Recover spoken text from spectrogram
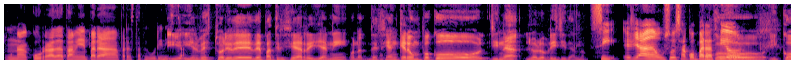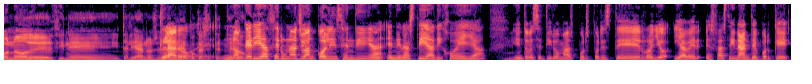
una currada también para, para esta figurinista. Y, y el vestuario de, de Patricia Reggiani, bueno, decían que era un poco Gina Lollobrigida, ¿no? Sí, ella usó esa Un comparación. poco icono del cine italiano en la Claro, época eh, setentero. no quería hacer una Joan Collins en, Dina- en Dinastía, dijo ella, Mm. y entonces se tiró más pues, por este rollo. Y a ver, es fascinante porque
